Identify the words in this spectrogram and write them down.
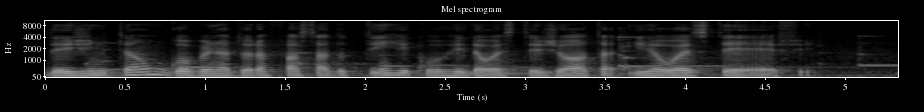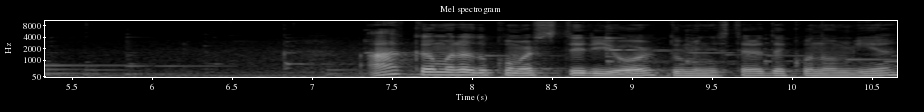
Desde então, o governador afastado tem recorrido ao STJ e ao STF. A Câmara do Comércio Exterior do Ministério da Economia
